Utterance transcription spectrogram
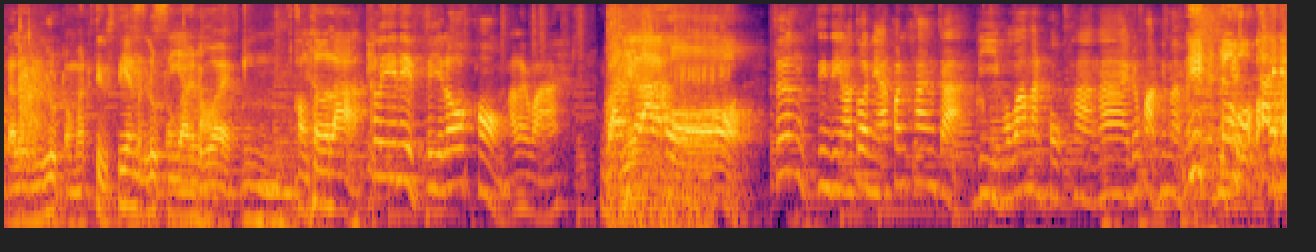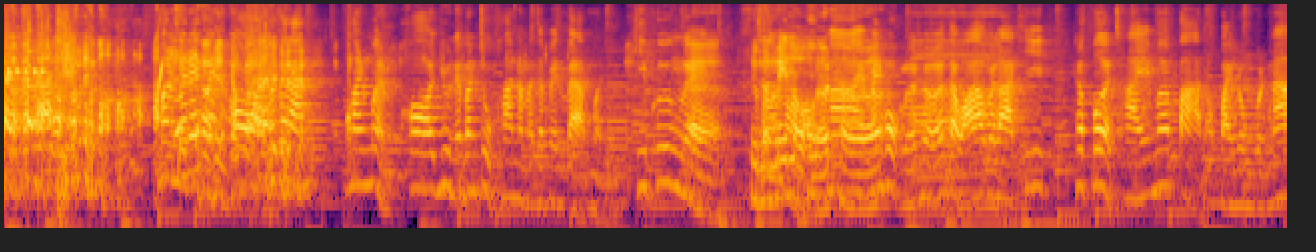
ตรอะไรมันหลุดออกมาสิวเสี้ยนมันหลุดออกมาด้วย อืมของเธอล่ะ Clean It Zero ของอะไรวะ Banila Co ซึ่งจริงๆแล้วตัวเนี้ยค่อนข้างจะดี เพราะว่ามันพกพาง่ายด้วยความที่มันไม่นี่ได้เป็นเธอบอกไปใหญ่ขนาดนี้เลยเหรอ มันไม่ได้เป็น oil เพราะฉะนั้นมันเหมือนพออยู่ในบรรจุภัณฑ์อะมันจะเป็นแบบเหมือนขี้ผึ้งเลย เออ คือมันไม่หกเลอะเทอะพกง่ายไม่หกเลอะเทอะแต่ว่าเวลาที่เธอเปิดใช้เมื่อปาดออกไปลงบนหน้า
